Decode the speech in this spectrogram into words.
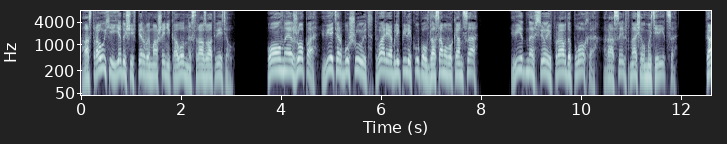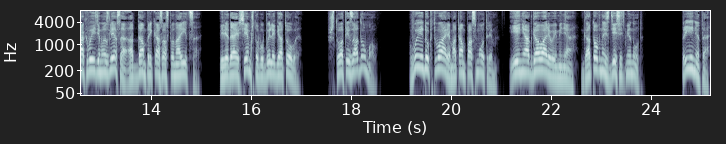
А остроухий, едущий в первой машине колонны, сразу ответил. «Полная жопа! Ветер бушует, твари облепили купол до самого конца. Видно, все и правда плохо, раз эльф начал материться. Как выйдем из леса, отдам приказ остановиться. Передай всем, чтобы были готовы. Что ты задумал? Выйду к тварям, а там посмотрим. И не отговаривай меня. Готовность 10 минут. Принято.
